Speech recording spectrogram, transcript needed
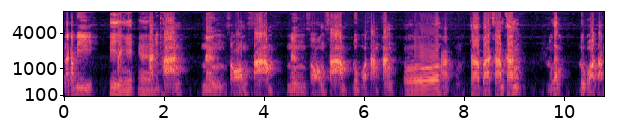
แล้วก็บี้พี่อย่างนี้เอออธิษฐานหนึ่งสองสามหนึ่งสองสามรูปหัวสามครั้งโอ้ครับผมถ้าปากสามครั้งลูกแล้หัววลูกหัวสาม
